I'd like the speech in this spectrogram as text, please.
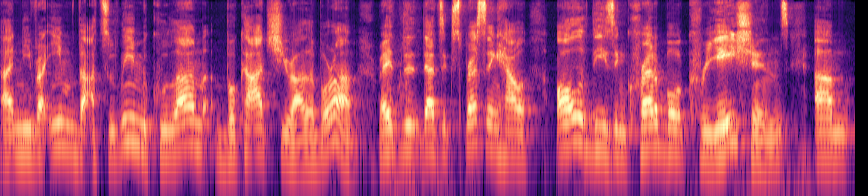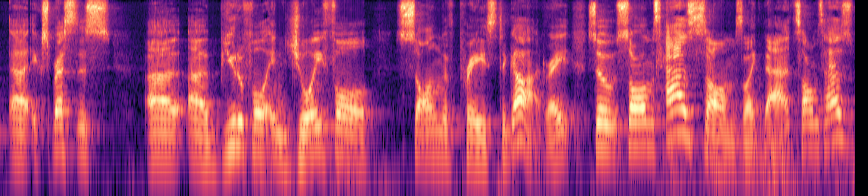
nivraim v'atzulim kulam bokat shira leboram. Right, that's expressing how all of these incredible creations um, uh, express this uh, uh, beautiful and joyful song of praise to God, right? So Psalms has psalms like that. Psalms has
